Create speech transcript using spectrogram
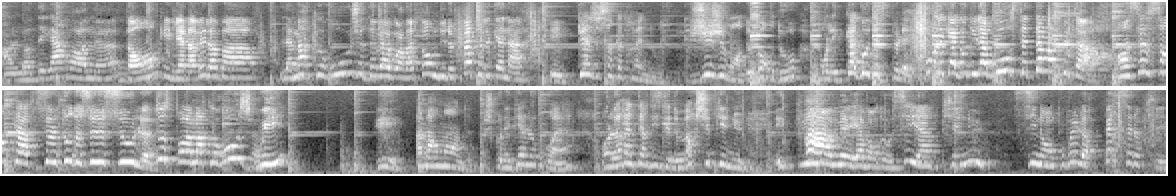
en Lot-et-Garonne. Donc, il y en avait là-bas. La marque rouge devait avoir la forme d'une patte de canard. Et 1592, jugement de Bordeaux pour les cagots d'Espelette. Pour les cagots du Labour, c'est un an plus tard. En 1604, c'est le tour de ceux de Soule. Tous pour la marque rouge? Oui. Et à Marmande, je connais bien le coin, hein, on leur interdisait de marcher pieds nus. Et puis. Ah, mais à Bordeaux aussi, hein, pieds nus. Sinon, on pouvait leur percer le pied.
